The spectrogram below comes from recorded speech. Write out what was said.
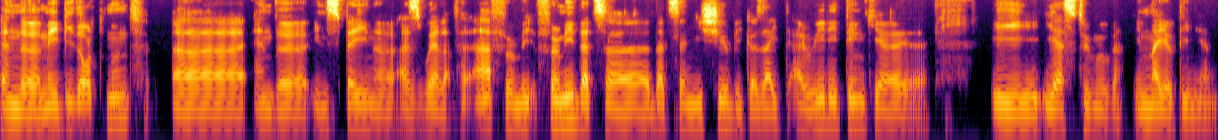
and uh, maybe Dortmund. Uh, and uh, in Spain as well. For me, for me, that's that's an issue because I I really think he he has to move, in my opinion.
